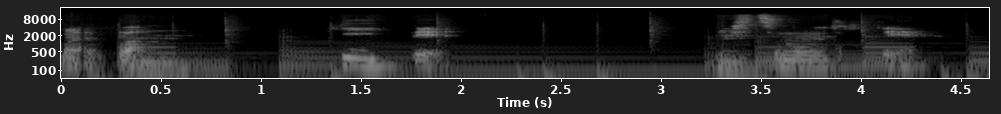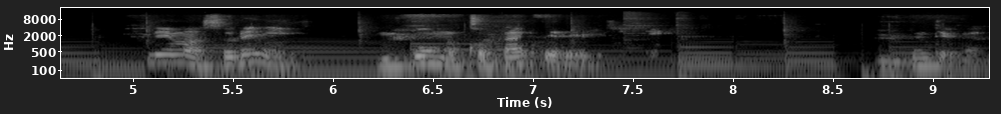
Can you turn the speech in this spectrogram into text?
まあやっぱうん。聞いて、うん質問して、で、まあそれに向こうも答えてるし、うん。なんていうか、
